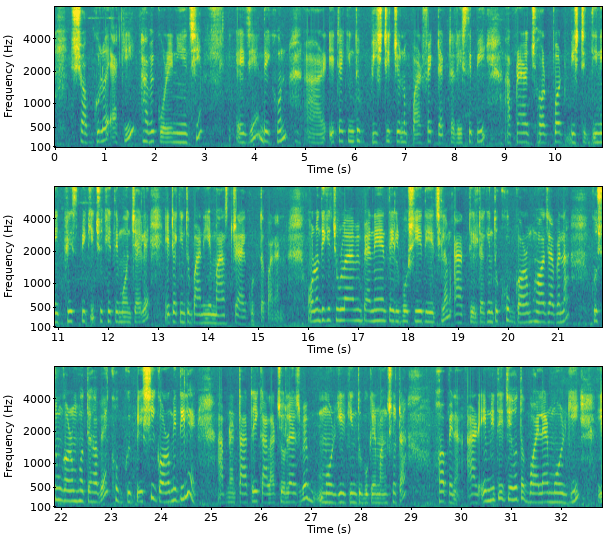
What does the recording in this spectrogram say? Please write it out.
সবগুলো একইভাবে করে নিয়েছি। এই যে দেখুন, আর এটা কিন্তু বৃষ্টির জন্য পারফেক্ট একটা রেসিপি আপনারা ঝটপট বৃষ্টির দিনে ক্রিস্পি কিছু খেতে মন চাইলে এটা কিন্তু বানিয়ে মাছ ট্রাই করতে পারেন। অন্যদিকে চুলায় আমি প্যানে তেল বসিয়ে দিয়েছিলাম, আর তেলটা কিন্তু খুব গরম হওয়া যাবে না। কুসুম গরম হতে হবে, খুব বেশি গরমে দিলে আপনার তাড়াতাড়ি কালার চলে আসবে, মুরগির কিন্তু বুকের মাংসটা হবে না। আর এমনিতে যেহেতু ব্রয়লার মুরগি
